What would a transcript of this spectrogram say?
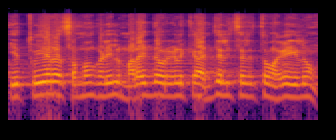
இத்துயர சம்பவங்களில் மறைந்தவர்களுக்கு அஞ்சலி செலுத்தும் வகையிலும்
